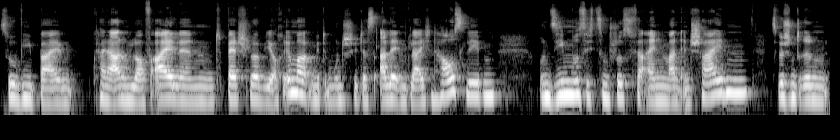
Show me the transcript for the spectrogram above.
so wie beim, keine Ahnung, Love Island, Bachelor, wie auch immer, mit dem Unterschied, dass alle im gleichen Haus leben. Und sie muss sich zum Schluss für einen Mann entscheiden. Zwischendrin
